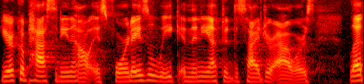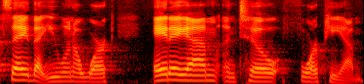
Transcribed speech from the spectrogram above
Your capacity now is four days a week, and then you have to decide your hours. Let's say that you want to work 8 a.m. until 4 p.m.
